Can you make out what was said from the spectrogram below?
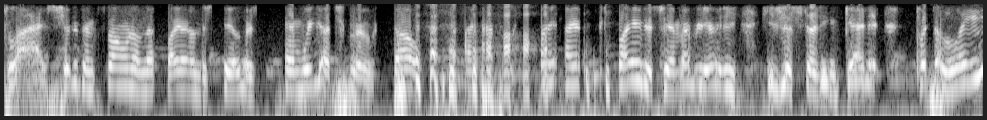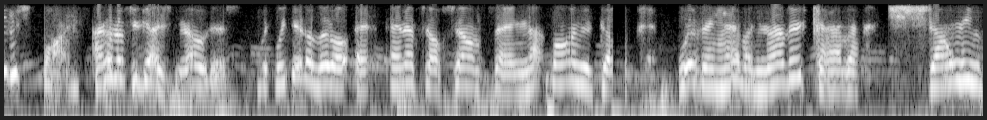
flags should have been thrown on that player on the Steelers, and we got screwed? So I I have to explain this to him every year. He he just doesn't get it. But the latest one, I don't know if you guys know this. We, we did a little uh, NFL film thing not long ago where they have another camera showing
